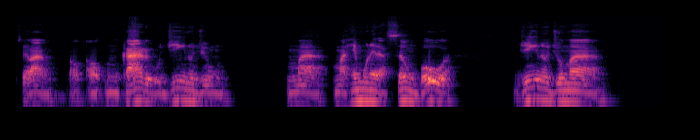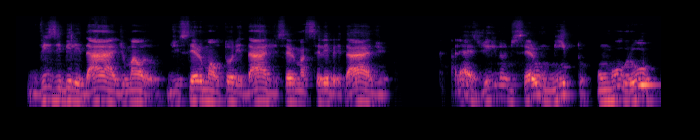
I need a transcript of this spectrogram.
sei lá, um cargo, digno de um, uma, uma remuneração boa, digno de uma visibilidade, uma, de ser uma autoridade, de ser uma celebridade. Aliás, digno de ser um mito, um guru,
